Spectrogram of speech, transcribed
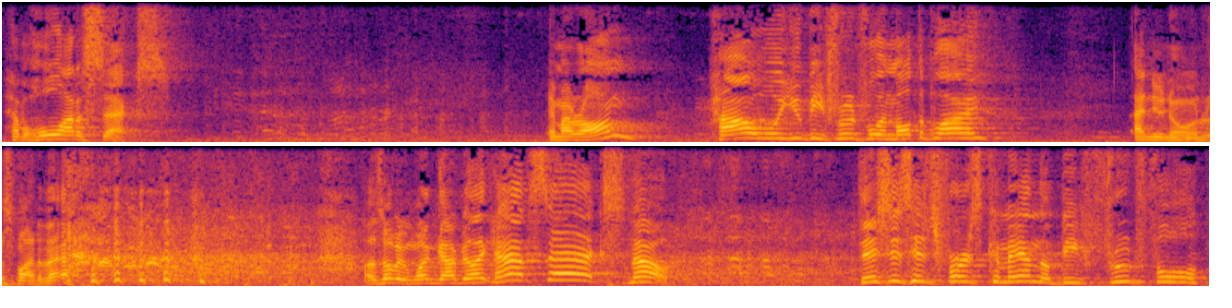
have a whole lot of sex. Am I wrong? How will you be fruitful and multiply? I knew no one would respond to that. I was hoping one guy would be like, have sex. No. This is his first command, though be fruitful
